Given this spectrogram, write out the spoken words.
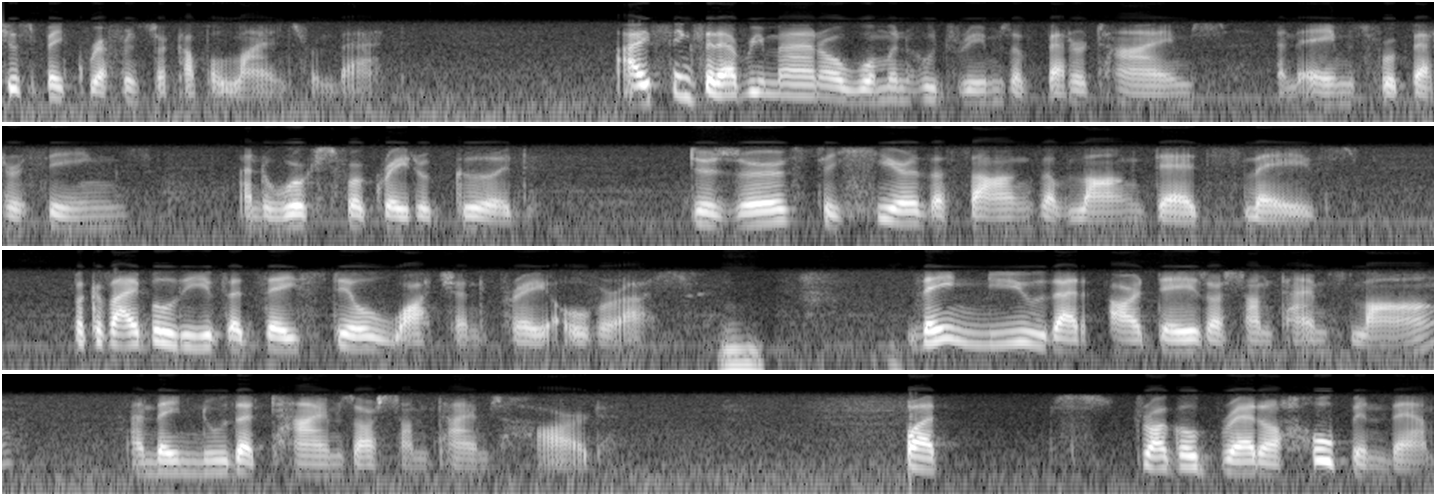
just make reference to a couple lines from that. I think that every man or woman who dreams of better times and aims for better things and works for greater good deserves to hear the songs of long dead slaves because I believe that they still watch and pray over us. Mhm. They knew that our days are sometimes long and they knew that times are sometimes hard. But struggle bred a hope in them,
